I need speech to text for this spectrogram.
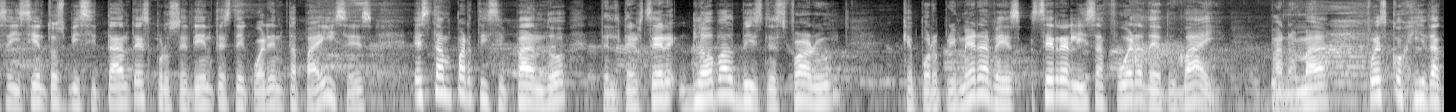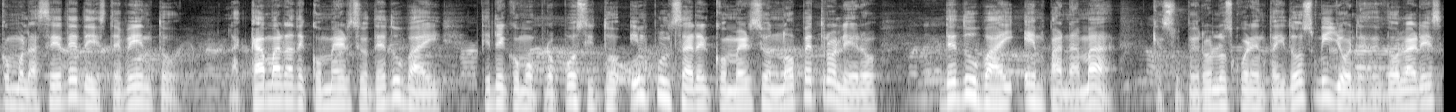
de 600 visitantes procedentes de 40 países están participando del tercer Global Business Forum que por primera vez se realiza fuera de Dubái. Panamá fue escogida como la sede de este evento. La Cámara de Comercio de Dubái tiene como propósito impulsar el comercio no petrolero de Dubái en Panamá, que superó los 42 millones de dólares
